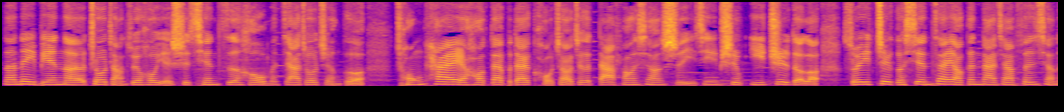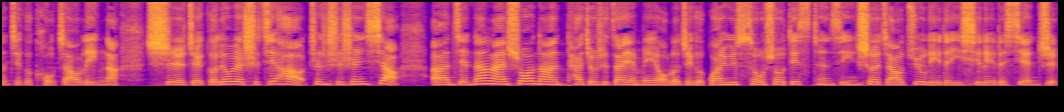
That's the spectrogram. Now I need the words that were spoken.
那那边呢，州长最后也是签字和我们加州整个重开，然后戴不戴口罩这个大方向是已经是一致的了。所以这个现在要跟大家分享的这个口罩令呢，是这个六月十七号正式生效。呃，简单来说呢，它就是再也没有了这个关于 social distancing 社交距离的一系列的限制，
